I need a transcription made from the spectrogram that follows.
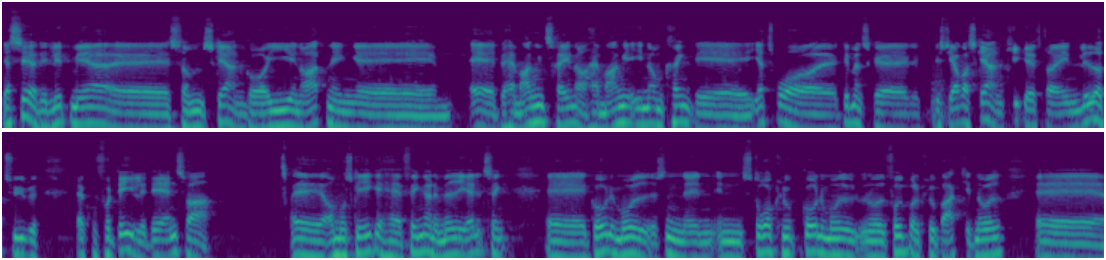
jeg ser det lidt mere øh, som skærn går i en retning øh, af at have mange trænere og have mange ind omkring det. Jeg tror, øh, det man skal, hvis jeg var skærn, kigge efter en ledertype, der kunne fordele det ansvar øh, og måske ikke have fingrene med i alting, øh, gående mod sådan en, en stor klub, gående mod noget fodboldklubagtigt noget, øh,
